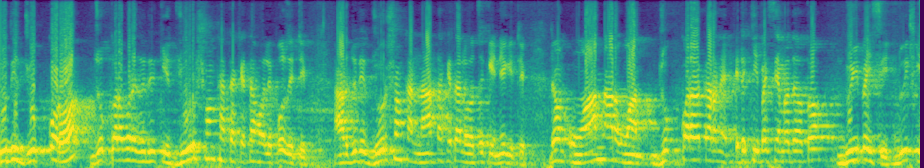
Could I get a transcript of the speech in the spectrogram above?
যদি যোগ করো, যোগ করার পরে যদি কি জোর সংখ্যা থাকে, তাহলে পজিটিভ আর যদি জোর সংখ্যা না থাকে, তাহলে হচ্ছে কি নেগেটিভ যেমন ওয়ান আর ওয়ান যোগ করার কারণে এটা কি পাইছি আমরা দেখো? দুই পাইছি। দুই কি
